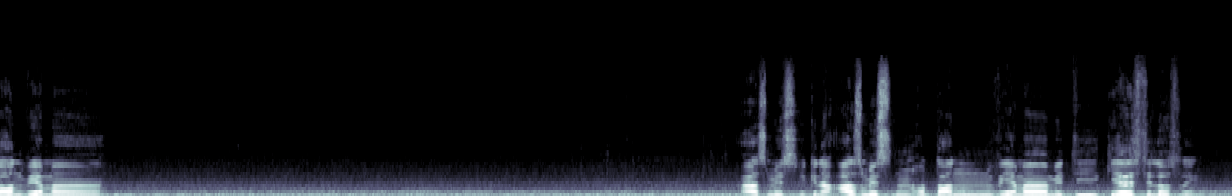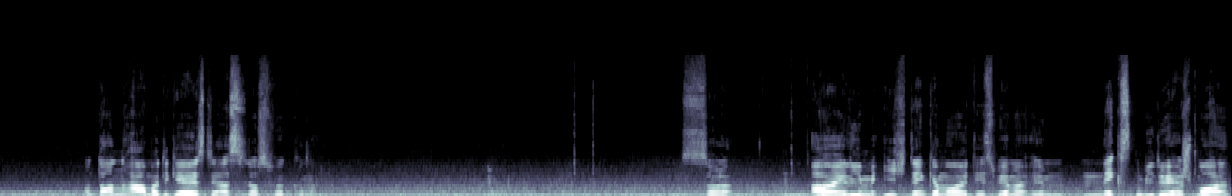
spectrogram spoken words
Dann werden wir ausmisten, genau, ausmisten und dann werden wir mit die Gerste loslegen. Und dann haben wir die Gerste erst das vorgekommen. So. Aber meine Lieben, ich denke mal, das werden wir im nächsten Video erst machen.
